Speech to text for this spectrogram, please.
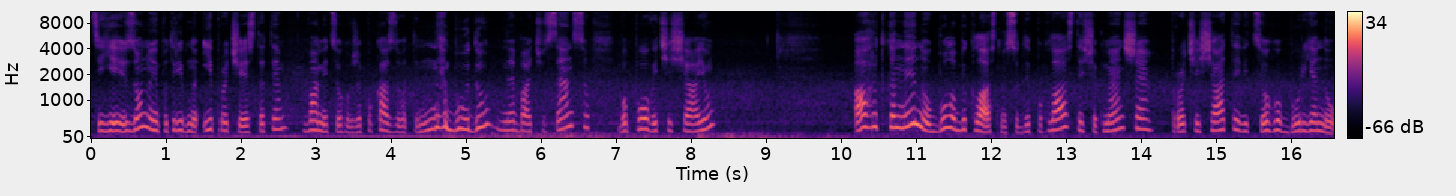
Цією зоною потрібно і прочистити. Вам я цього вже показувати не буду, не бачу сенсу, бо повичищаю. Агротканину було би класно сюди покласти, щоб менше прочищати від цього бур'яну.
